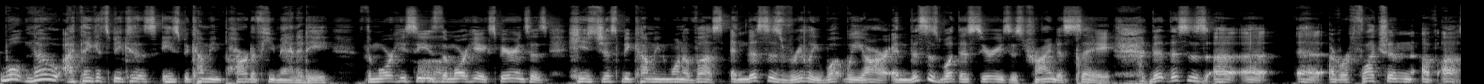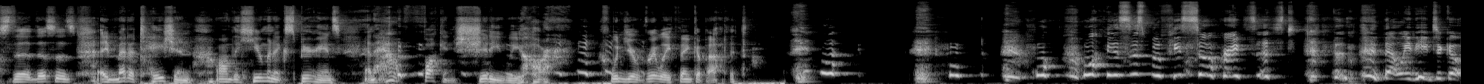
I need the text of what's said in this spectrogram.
Well, no, I think it's because he's becoming part of humanity. The more he sees, the oh. more he experiences. He's just becoming one of us. And this is really what we are. And this is what this series is trying to say. That this is a, a a reflection of us. This is a meditation on the human experience and how fucking shitty we are when you really think about it. Why is this movie so racist that we need to go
